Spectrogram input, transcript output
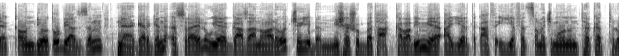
ለቀው እንዲወጡ ቢያዝም ነገር ግን እስራኤል የጋዛ ነዋሪዎች በሚሸሹበት አካባቢም የአየር ጥቃት እየፈጸመች መሆኑን ተከትሎ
